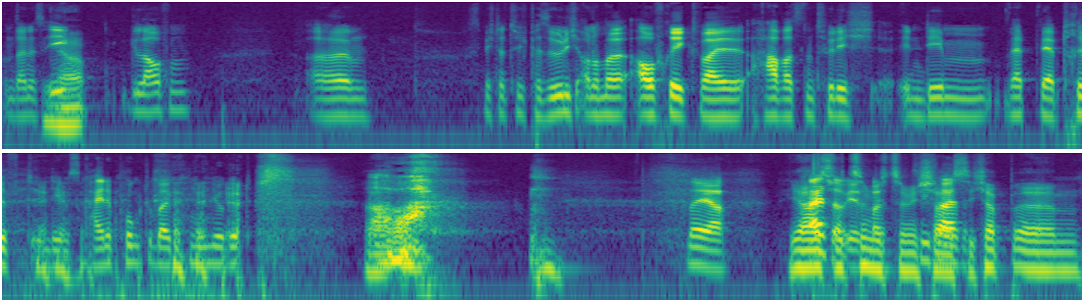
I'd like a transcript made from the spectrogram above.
Und dann ist eh ja. gelaufen. Ähm, was mich natürlich persönlich auch nochmal aufregt, weil Havertz natürlich in dem Wettbewerb trifft, in dem es keine Punkte bei Comunio gibt. Aber, naja. Ja, es war ziemlich, ziemlich scheiße. Ich habe ähm,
